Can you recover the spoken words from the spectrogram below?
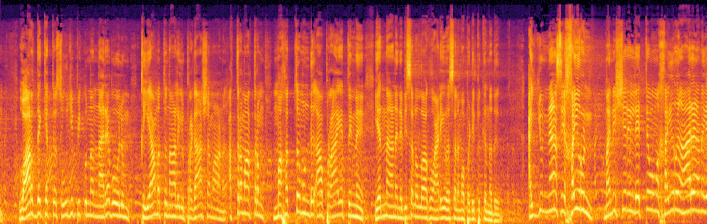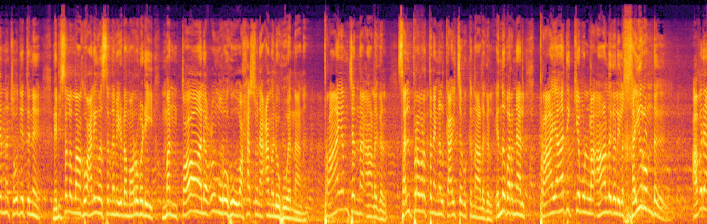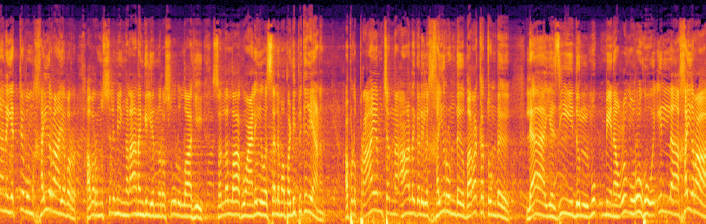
വാർദ്ധക്യത്തെ സൂചിപ്പിക്കുന്ന നര പോലും ഖിയാമത്ത് നാളിൽ പ്രകാശമാണ്. അത്രമാത്രം മഹത്വമുണ്ട് ആ പ്രായത്തിന് എന്നാണ് നബി സല്ലല്ലാഹു അലൈഹി വസ്ലമ പഠിപ്പിക്കുന്നത്. അയ്യുന്നാസി ഹൈറുൻ മനുഷ്യരിൽ ഏറ്റവും ഹൈർ ആരാണ് എന്ന ചോദ്യത്തിന് നബി സല്ലല്ലാഹു അലൈഹി വസ്ലമയുടെ മറുപടി മൻ താല അമലുഹു എന്നാണ്. പ്രായം ചെന്ന ആളുകൾ സൽപ്രവർത്തനങ്ങൾ കാഴ്ചവെക്കുന്ന ആളുകൾ എന്ന് പറഞ്ഞാൽ പ്രായാധിക്യമുള്ള ആളുകളിൽ ഹൈറുണ്ട് അവരാണ് ഏറ്റവും ഹൈറായവർ അവർ മുസ്ലിമീങ്ങളാണെങ്കിൽ എന്ന് റസൂലുല്ലാഹി സല്ലല്ലാഹു അലൈ വസല്ലമ പഠിപ്പിക്കുകയാണ്. അപ്പോൾ പ്രായം ചെന്ന ആളുകളിൽ ഹൈറുണ്ട് ബറക്കത്തുണ്ട്. ലാ യസീദുൽ മുഅ്മിന ഉംറുഹു ഇല്ലാ ഖൈറാ.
